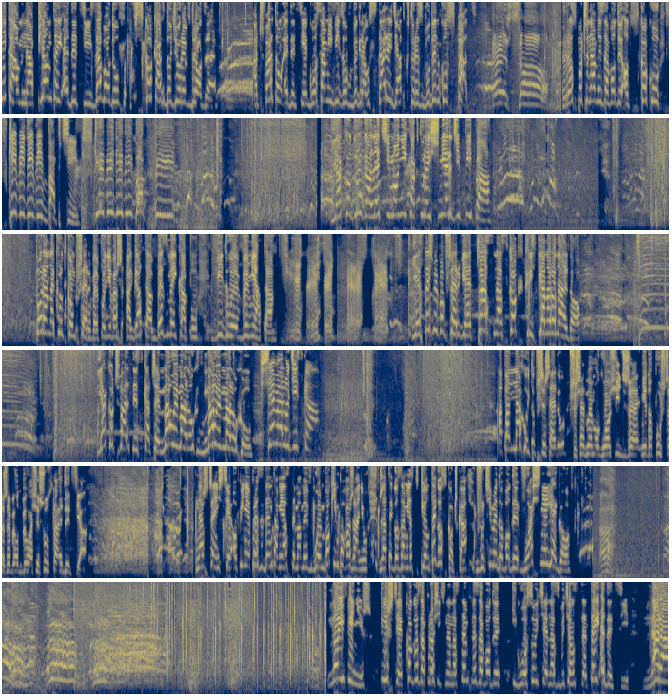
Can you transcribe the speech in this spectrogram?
Witam na piątej edycji zawodów w skokach do dziury w drodze. A czwartą edycję głosami widzów wygrał stary dziad, który z budynku spadł. Essa! Rozpoczynamy zawody od skoku Skibidibi Babci. Skibidibi boppi! Jako druga leci Monika, której śmierdzi pipa. Pora na krótką przerwę, ponieważ Agata bez make-upu widły wymiata. Jesteśmy po przerwie. Czas na skok Cristiano Ronaldo. Jako czwarty skacze mały maluch w małym maluchu. Siema ludziska! A pan na chuj tu przyszedł. Przyszedłem ogłosić, że nie dopuszczę, żeby odbyła się szósta edycja. Na szczęście opinię prezydenta miasta mamy w głębokim poważaniu, dlatego zamiast piątego skoczka wrzucimy do wody właśnie jego. No i finisz. Piszcie, kogo zaprosić na następne zawody i głosujcie na zwycięzcę tej edycji. Nara!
